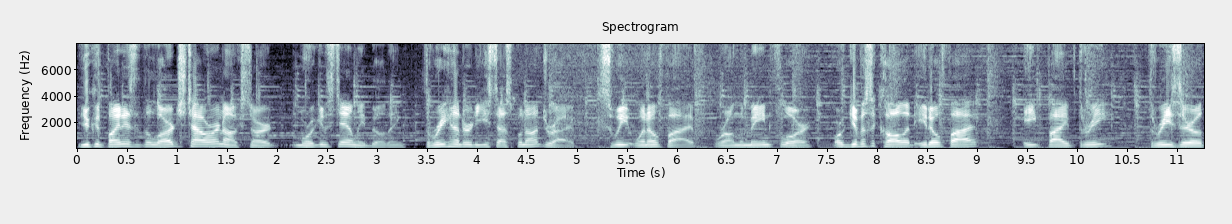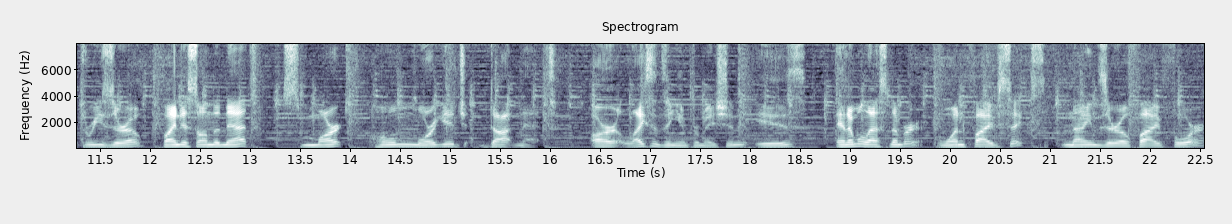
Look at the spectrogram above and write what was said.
You can find us at the large tower in Oxnard, Morgan Stanley Building, 300 East Esplanade Drive, Suite 105. We're on the main floor. Or give us a call at 805 853 3030. Find us on the net, smarthomemortgage.net. Our licensing information is NMLS number 1569054.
